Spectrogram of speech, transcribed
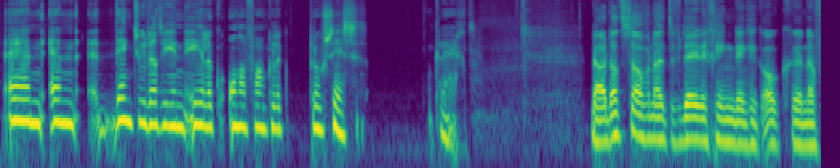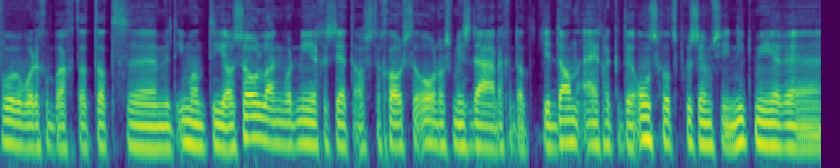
En, en denkt u dat hij een eerlijk onafhankelijk proces krijgt? Nou, dat zal vanuit de verdediging denk ik ook uh, naar voren worden gebracht. Dat dat uh, met iemand die al zo lang wordt neergezet als de grootste oorlogsmisdadiger... dat je dan eigenlijk de onschuldspresumptie niet meer uh,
